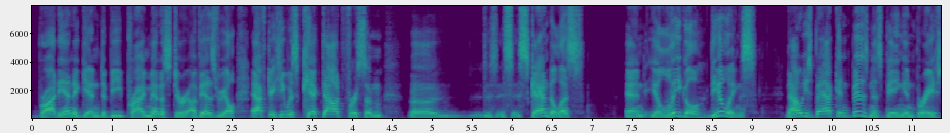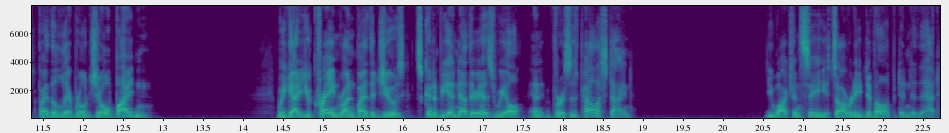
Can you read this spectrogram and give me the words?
brought in again to be prime minister of Israel after he was kicked out for some uh, scandalous and illegal dealings? Now he's back in business being embraced by the liberal Joe Biden. We got Ukraine run by the Jews. It's going to be another Israel versus Palestine. You watch and see. It's already developed into that.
